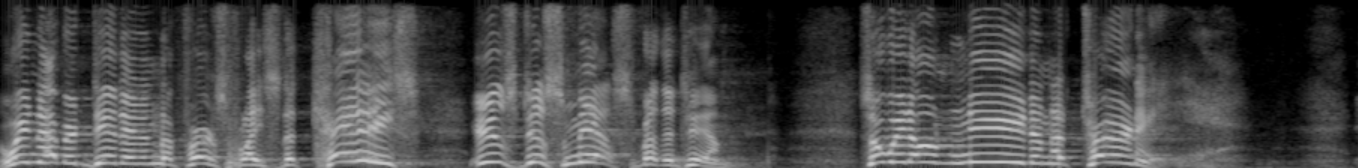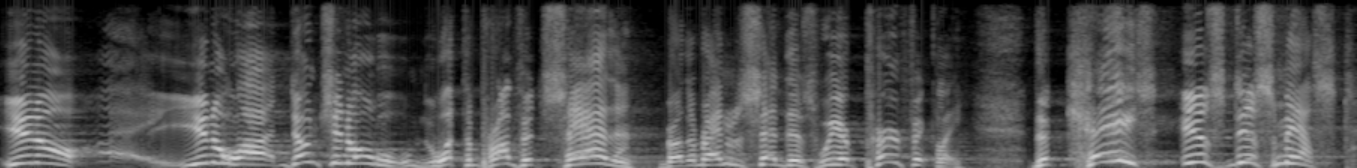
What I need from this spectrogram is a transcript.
We never did it in the first place. The case is dismissed, Brother Tim. So we don't need an attorney. You know, you know what? Don't you know what the prophet said? Brother Branham said this we are perfectly. The case is dismissed.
